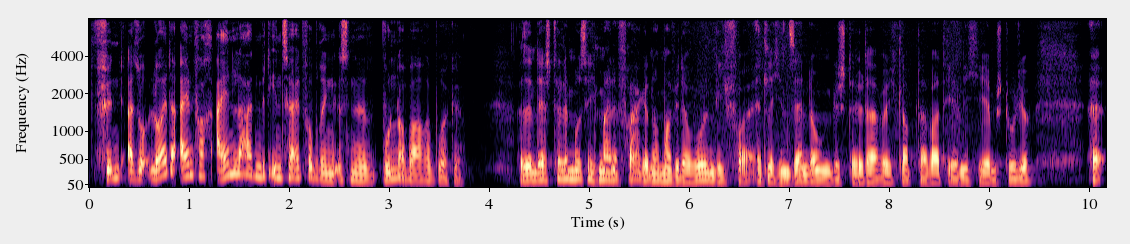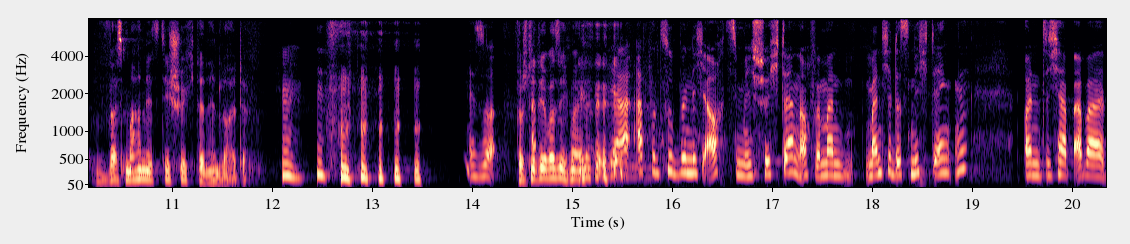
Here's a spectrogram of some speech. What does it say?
find, also Leute einfach einladen, mit ihnen Zeit verbringen, ist eine wunderbare Brücke. Also an der Stelle muss ich meine Frage noch mal wiederholen, die ich vor etlichen Sendungen gestellt habe. Ich glaube, da wart ihr nicht hier im Studio. Äh, was machen jetzt die schüchternen Leute? Hm. Also, Versteht ihr, was ich meine? Ja, ab und zu bin ich auch ziemlich schüchtern, auch wenn man manche das nicht denken. Und ich habe aber,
